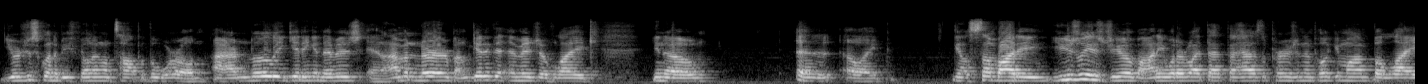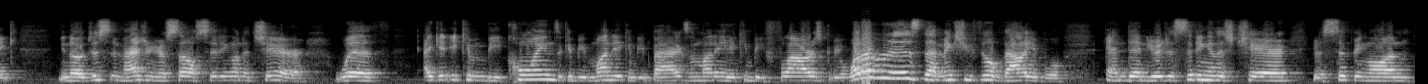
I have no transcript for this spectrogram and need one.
you're just going to be feeling on top of the world. I'm literally getting an image, and I'm a nerd, but I'm getting the image of like, you know, a, a, like, you know, somebody. Usually it's Giovanni, whatever like that, that has the Persian in Pokemon. But like, you know, just imagine yourself sitting on a chair with. I get, it can be coins, it can be money, it can be bags of money, it can be flowers, it can be whatever it is that makes you feel valuable and then you're just sitting in this chair, you're sipping on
